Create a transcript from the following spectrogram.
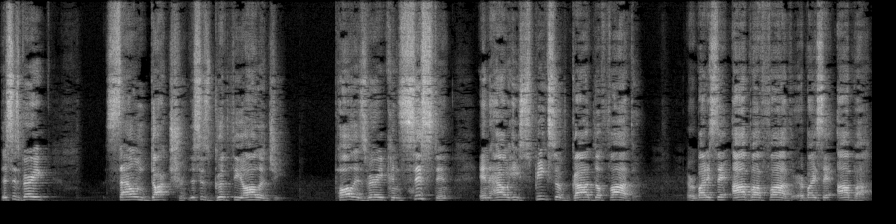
This is very sound doctrine. This is good theology. Paul is very consistent in how he speaks of God the Father. Everybody say Abba Father. Everybody say Abba.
